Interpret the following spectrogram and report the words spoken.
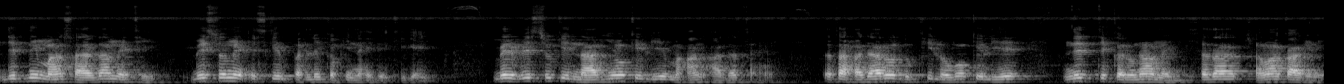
जितनी माँ शारदा में थी, विश्व में इसके पहले कभी नहीं देखी गई। वे विश्व की नारियों के लिए महान आदर्श हैं तथा हज़ारों दुखी लोगों के लिए नित्य करुणामयी, सदा क्षमाकारिणी,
